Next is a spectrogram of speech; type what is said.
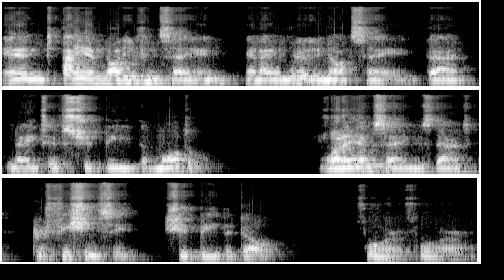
and I am not even saying, and I am really not saying, that natives should be the model. What I am saying is that proficiency should be the goal for for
